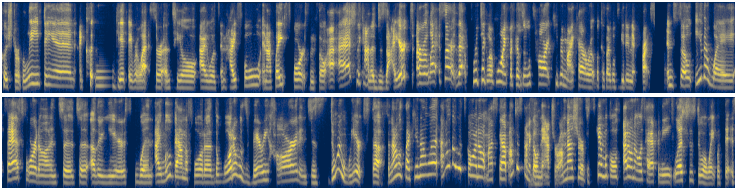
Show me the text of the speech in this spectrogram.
pushed or believed in. I couldn't get a relaxer until I was in high school and I played sports. And so I, I actually kind of desired a relaxer at that particular point because it was hard keeping my hair up because I was getting it priced. And so, either way, fast forward on to, to other years, when I moved down to Florida, the water was very hard and just doing weird stuff. And I was like, you know what? I don't know what's going on with my scalp. I'm just going to go mm-hmm. natural. I'm not sure if it's chemicals. I don't know what's happening. Let's just do away with this.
